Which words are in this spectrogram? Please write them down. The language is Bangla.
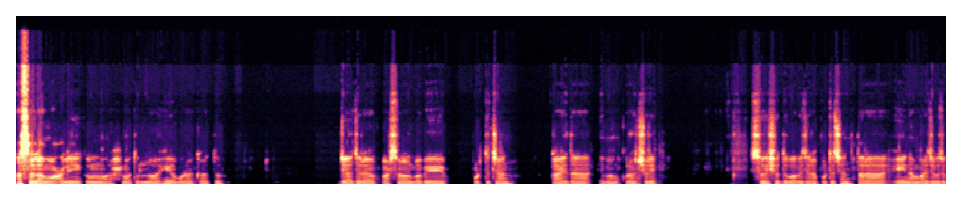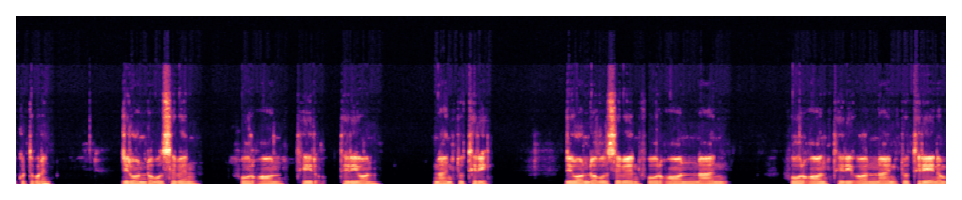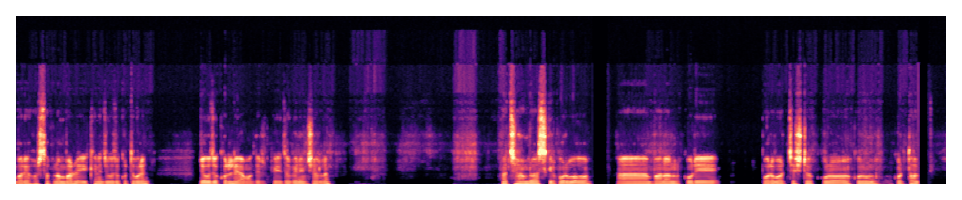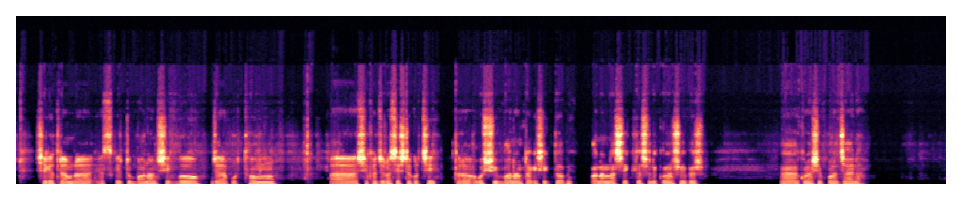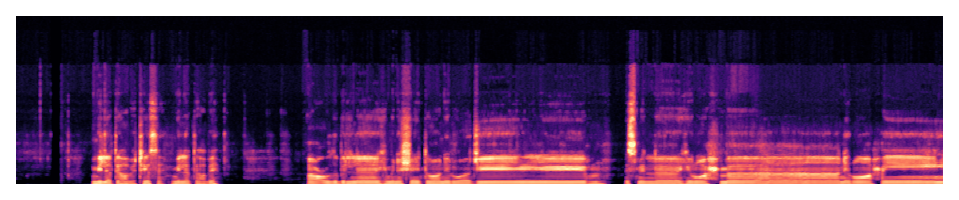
আসসালামু আলাইকুম রহমতুল্লাহি ওবরাকাত। যারা যারা পার্সোনাল ভাবে পড়তে চান, কায়দা এবং কোরআন শরীফ সহিশুদ্ধভাবে যারা পড়তে চান, তারা এই নাম্বারে যোগাযোগ করতে পারেন। Zero one double seven four one three three one nine two three. Zero one double seven four one nine four one three one nine two three, এই নাম্বারে হোয়াটসঅ্যাপ নাম্বার এখানে যোগাযোগ করতে পারেন। যোগাযোগ করলে আমাদের পেয়ে যাবেন ইনশাল্লাহ আচ্ছা আমরা আজকের পর্ব বানান করে পড়াবার চেষ্টা করুন, করতে হবে। সেক্ষেত্রে আমরা আজকে একটু বানান শিখব। যারা প্রথম শেখার জন্য চেষ্টা করছি, তারা অবশ্যই বানানটাকে শিখতে হবে। বানান না শিখলে আসলে কোরআন শরীফের কোরআন শরীফ পড়া যায় না। মিলাতে হবে ঠিক আছে মিলাতে হবে أعوذ بالله من الشيطان الرجيم بسم الله الرحمن الرحيم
